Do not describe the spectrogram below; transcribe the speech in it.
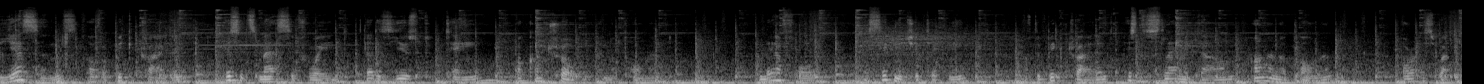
The essence of a big trident is its massive weight that is used to tame or control an opponent. Therefore, the signature technique of the big trident is to slam it down on an opponent or his weapon.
